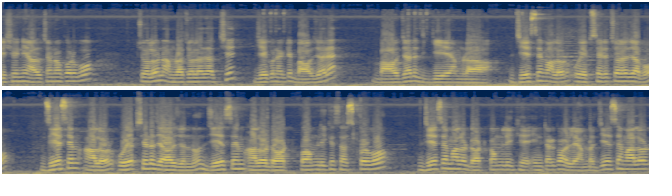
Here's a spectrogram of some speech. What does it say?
বিষয় নিয়ে আলোচনা করব। চলুন আমরা চলে যাচ্ছি যে কোনো একটি ব্রাউজারে ব্রাউজারে গিয়ে আমরা জিএসএম আলোর ওয়েবসাইটে চলে যাব। জিএসএম আলোর ওয়েবসাইটে যাওয়ার জন্য জিএসএম আলো ডট কম লিখে সার্চ করব। জিএসএম আলো ডট কম লিখে এন্টার করলে আমরা জিএসএম আলোর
